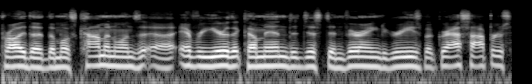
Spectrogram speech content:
Probably the, the most common ones uh, every year that come in to just in varying degrees, but grasshoppers,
